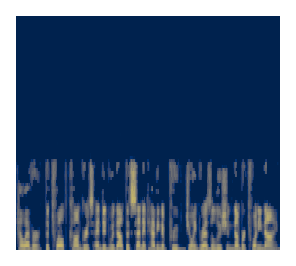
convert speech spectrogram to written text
However, the 12th Congress ended without the Senate having approved Joint Resolution No. 29.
